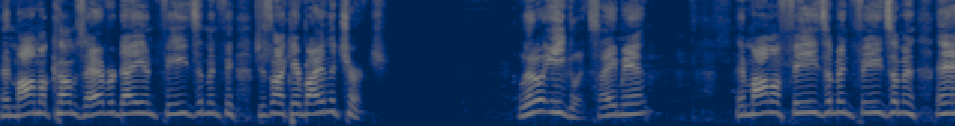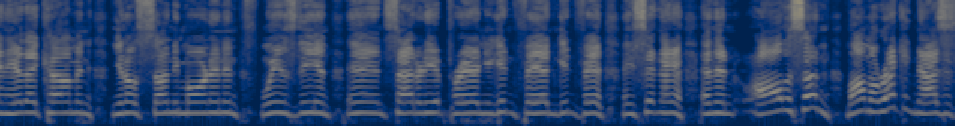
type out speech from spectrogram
And mama comes every day and feeds them and feeds, just like everybody in the church. Little eaglets, amen and mama feeds them and feeds them and, and here they come and you know sunday morning and wednesday and, and saturday at prayer and you're getting fed and getting fed and you're sitting there and then all of a sudden mama recognizes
